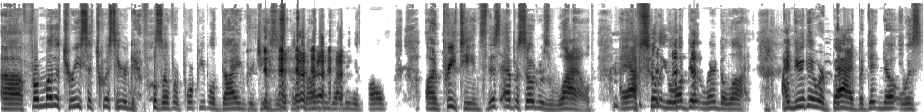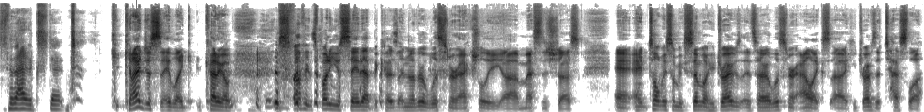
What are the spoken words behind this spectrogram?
uh, from Mother Teresa twisting her nipples over poor people dying for Jesus, Pastrana rubbing his balls on preteens. This episode was wild. I absolutely loved it and learned a lot. I knew they were bad, but didn't know it was to that extent. Can I just say, like, cutting up stuff? It's funny you say that because another listener actually uh, messaged us and, and told me something similar. He drives. It's our listener Alex. Uh, he drives a Tesla,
